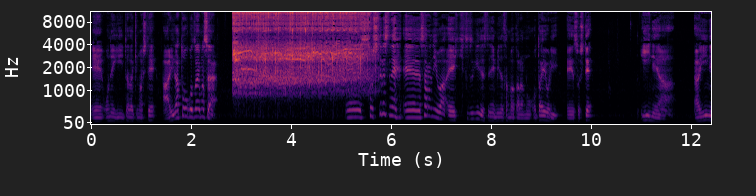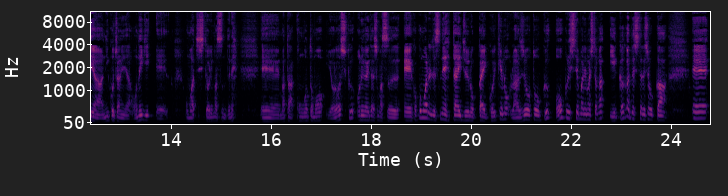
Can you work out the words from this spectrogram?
えーおネギいただきましてありがとうございます。えーそしてですね、えーさらには、えー引き続きですね皆様からのお便り、えーそしていいねやあいいねやニコちゃんやおねぎ、えーお待ちしておりますんでね、えーまた今後ともよろしくお願いいたします、えーここまでですね第16回小池のラジオトークお送りしてまいりましたがいかがでしたでしょうか、え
